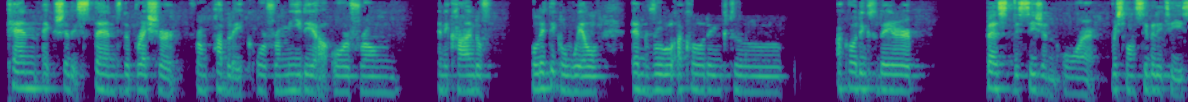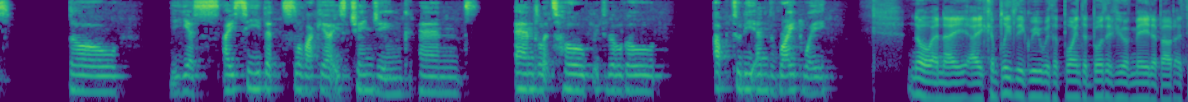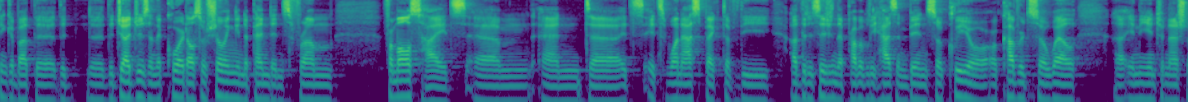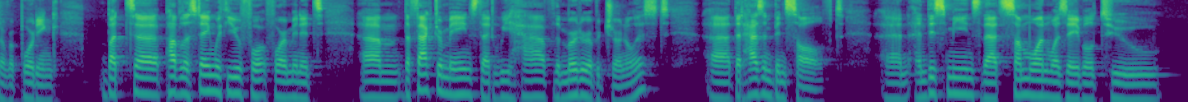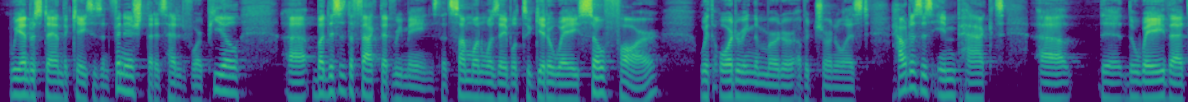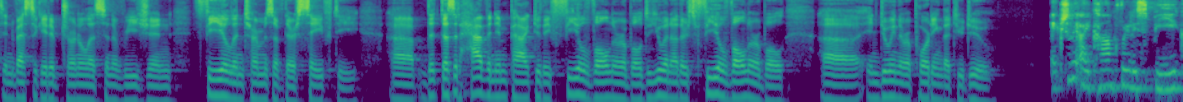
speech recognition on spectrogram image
can actually stand the pressure from public or from media or from any kind of political will and rule according to according to their best decision or responsibilities. So yes, I see that Slovakia is changing and and let's hope it will go up to the end the right way. No, and I, I completely agree with the point that both of you have made about I think about the, the, the, the judges and the court also showing independence from from all sides, um, and uh, it's it's one aspect of the of the decision that probably hasn't been so clear or, or covered so well uh, in the international reporting. But uh, Pavla, staying with you for for a minute, um, the fact remains that we have the murder of a journalist uh, that hasn't been solved, and and this means that someone was able to. We understand the case isn't finished, that it's headed for appeal uh, but this is the fact that remains that someone was able to get away so far with ordering the murder of a journalist. How does this impact uh, the the way that investigative journalists in the region feel in terms of their safety? Uh, does it have an impact? Do they feel vulnerable? Do you and others feel vulnerable uh, in doing the reporting that you do? Actually, I can't really speak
